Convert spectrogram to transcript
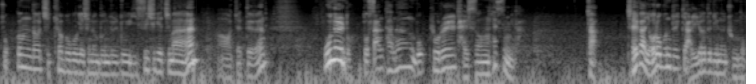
조금 더 지켜보고 계시는 분들도 있으시겠지만 어, 어쨌든 오늘도 또 산타는 목표를 달성했습니다. 자, 제가 여러분들께 알려드리는 종목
